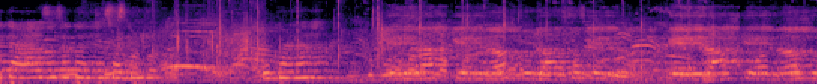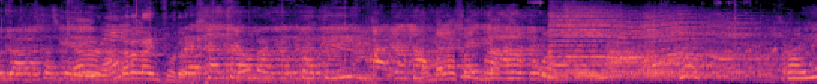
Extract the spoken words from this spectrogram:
टाळा वाजवता त्यांच्यासाठी. केलेला केलेलं तुझाचं केलेलं केलेला केलेलं तुझाचं केलेलं माझ्या. बाई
